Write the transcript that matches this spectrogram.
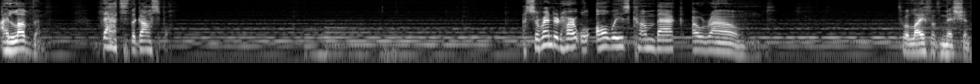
I love them. That's the gospel. A surrendered heart will always come back around to a life of mission.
